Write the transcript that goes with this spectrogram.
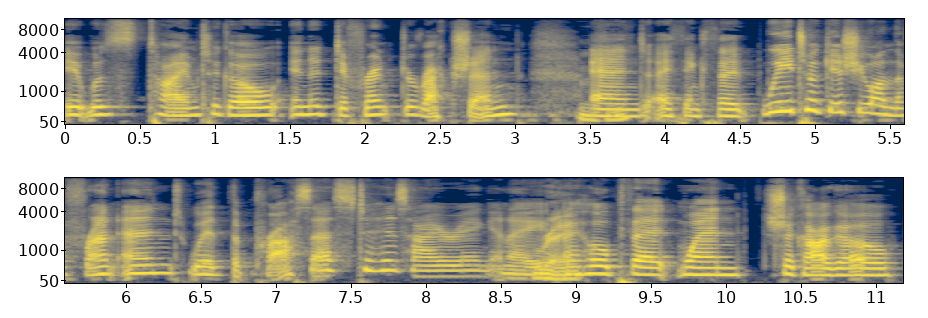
it was time to go in a different direction. Mhm. And I think that we took issue on the front end with the process to his hiring. And I, Right. I hope that when Chicago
